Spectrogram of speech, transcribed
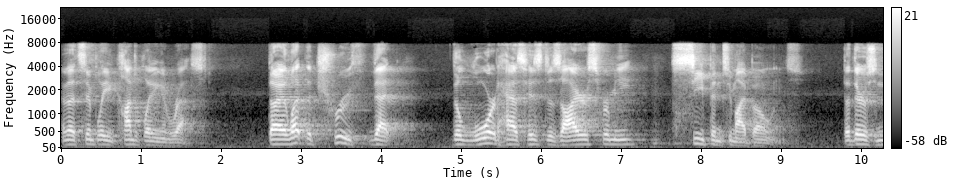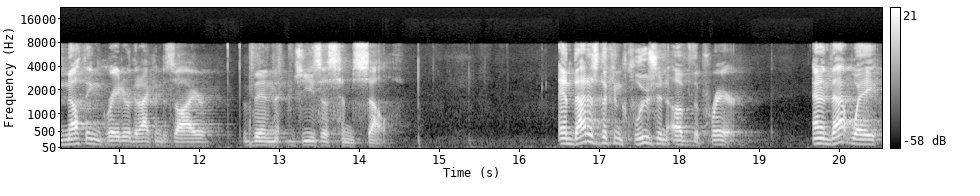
And that's simply contemplating and rest. That I let the truth that the Lord has his desires for me seep into my bones. That there's nothing greater that I can desire than Jesus himself. And that is the conclusion of the prayer. And in that way,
